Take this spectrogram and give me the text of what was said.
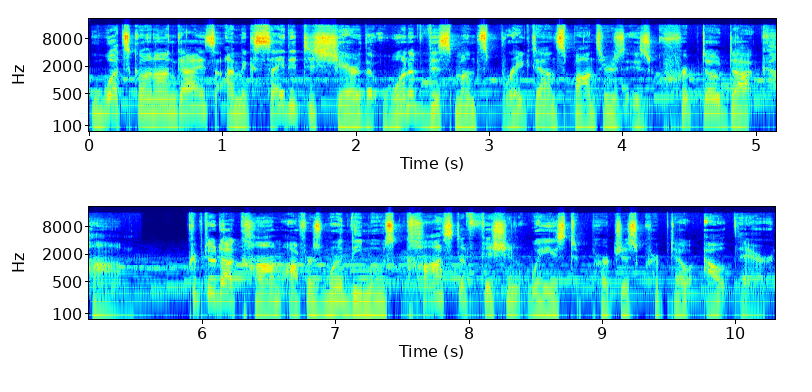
What's going on, guys? I'm excited to share that one of this month's breakdown sponsors is Crypto.com. Crypto.com offers one of the most cost efficient ways to purchase crypto out there,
